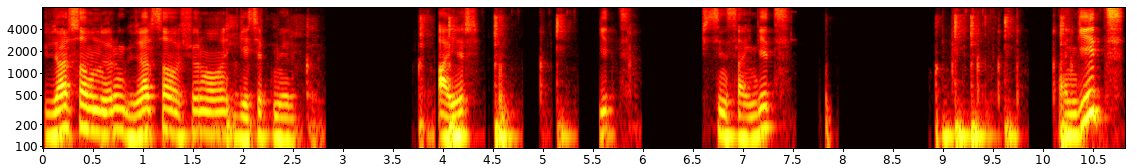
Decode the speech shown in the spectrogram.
Güzel savunuyorum, güzel savaşıyorum ama geçirtmiyorum. Hayır. Git. Pisin sen git. Lan git.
